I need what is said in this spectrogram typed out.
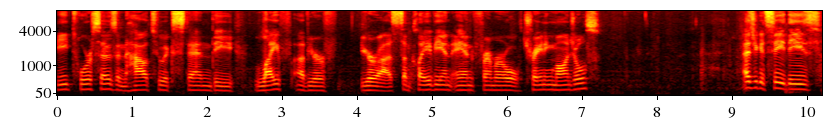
IV torsos and how to extend the life of your, your uh, subclavian and femoral training modules. As you can see, these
